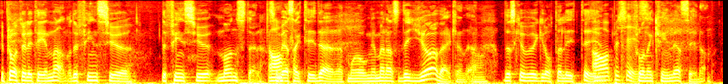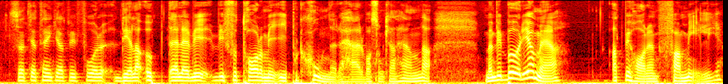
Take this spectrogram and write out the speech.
Vi pratade ju lite innan och det finns ju det finns ju mönster som Ja. vi har sagt tidigare rätt många gånger. Men alltså det gör verkligen det. Ja. Det ska vi grotta lite i. Ja. Från den kvinnliga sidan. Så att jag tänker att vi får dela upp, eller vi, vi får ta dem i, i portioner det här, vad som kan hända. Men vi börjar med att vi har en familj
